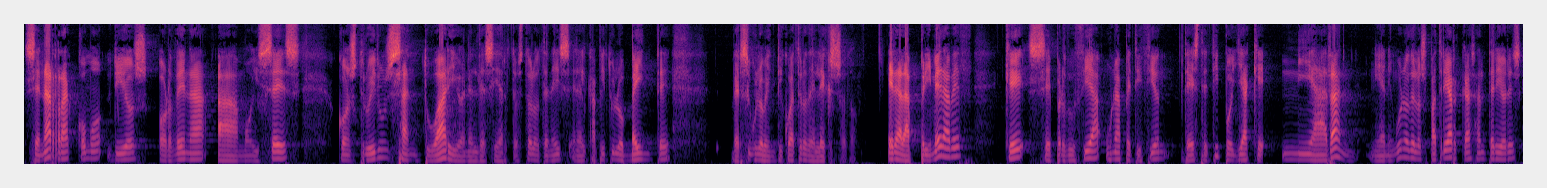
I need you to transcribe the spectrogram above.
se narra cómo Dios ordena a Moisés construir un santuario en el desierto. Esto lo tenéis en el capítulo 20, versículo 24 del Éxodo. Era la primera vez que se producía una petición de este tipo, ya que ni Adán ni a ninguno de los patriarcas anteriores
